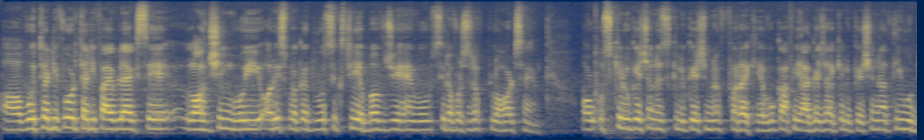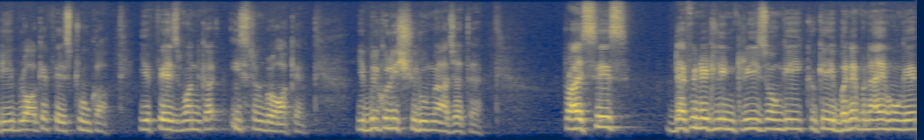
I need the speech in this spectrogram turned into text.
आ, वो 34 35 लाख से लॉन्चिंग हुई और इस वक्त वो 60 अबव जो हैं वो सिर्फ़ और सिर्फ़ प्लॉट्स हैं। और उसकी लोकेशन और इसकी लोकेशन में फ़र्क है वो काफ़ी आगे जाके लोकेशन आती है वो डी ब्लॉक है फ़ेज़ टू का। ये फ़ेज़ वन का ईस्टर्न ब्लॉक है। ये बिल्कुल ही शुरू में आ जाता है। प्राइसेस डेफिनेटली इंक्रीज़ होंगी, क्योंकि ये बने बनाए होंगे,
